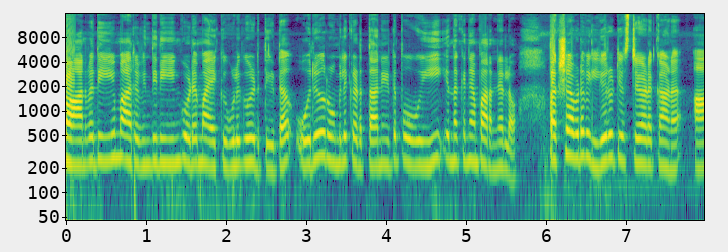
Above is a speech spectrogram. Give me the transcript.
പാർവതിയും അരവിന്ദിനെയും കൂടെ മയക്കുകുളികൾ എടുത്തിട്ട് ഒരു റൂമിൽ കിടത്താനായിട്ട് പോയി എന്നൊക്കെ ഞാൻ പറഞ്ഞല്ലോ. പക്ഷെ അവിടെ വലിയൊരു ട്വിസ്റ്റ് കിടക്കാണ്. ആ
